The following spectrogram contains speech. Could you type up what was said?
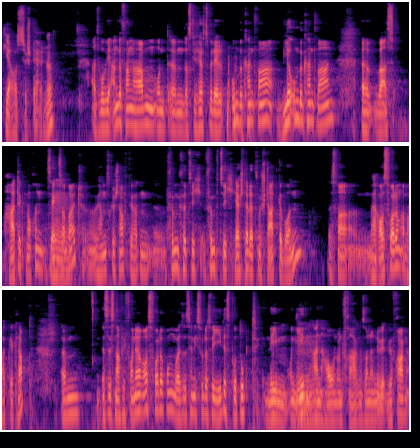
hier auszustellen. Ne? Also wo wir angefangen haben und ähm, das Geschäftsmodell unbekannt war, wir unbekannt waren, äh, war es harte Knochen, Selbstarbeit. Mhm. Wir haben es geschafft. Wir hatten äh, 45, 50 Hersteller zum Start gewonnen. Das war ähm, eine Herausforderung, aber hat geklappt. Ähm, es ist nach wie vor eine Herausforderung, weil es ist ja nicht so, dass wir jedes Produkt nehmen und jeden Mhm. anhauen und fragen, sondern wir, fragen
